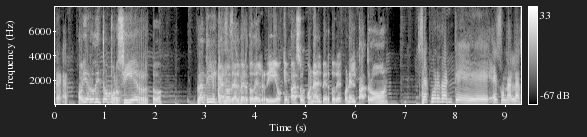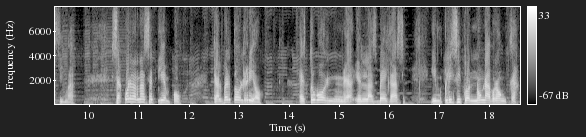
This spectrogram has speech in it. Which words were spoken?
Oye, Rudito, por cierto, platícanos de Alberto del Río. ¿Qué pasó con Alberto, de- con el patrón? ¿Se acuerdan que es una lástima? ¿Se acuerdan hace tiempo que Alberto del Río estuvo en, en Las Vegas implícito en una bronca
